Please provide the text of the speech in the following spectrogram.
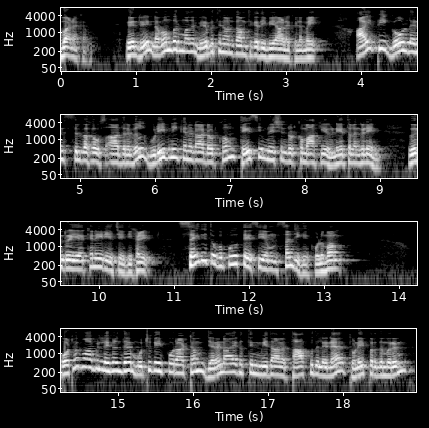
வணக்கம். இன்று நவம்பர் மாதம் இருபத்தி நான்காம் தேதி வியாழக்கிழமை. IB gold and silver house ஆதரவில் good evening Canada dot com Thesiyam nation dot com ஆகிய இணையதளங்களின் இன்றைய கனேடிய செய்திகள். செய்தி தொகுப்பு தேசியம் சஞ்சிகை குழுமம். ஒட்டோவாவில் நிகழ்ந்த முற்றுகை போராட்டம் ஜனநாயகத்தின் மீதான தாக்குதல் என துணை பிரதமரும்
